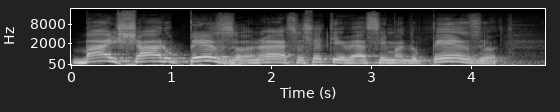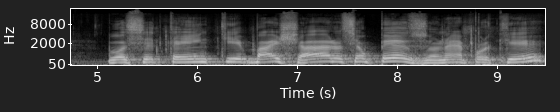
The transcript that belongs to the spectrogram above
baixar o peso, né? Se você estiver acima do peso, você tem que baixar o seu peso, né? Porque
